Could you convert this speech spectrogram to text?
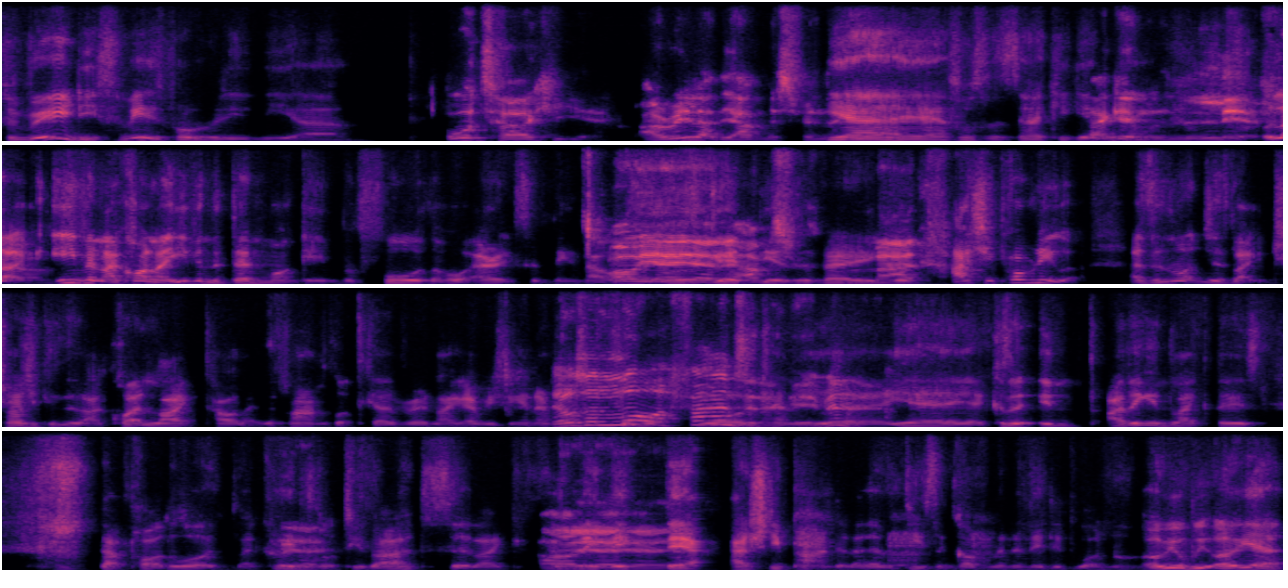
For really, for me, it's probably the um. or Turkey. Yeah, I really like the atmosphere. In Yeah, yeah, it's also the Turkey game. game. that game was lit. But like fam. even like on like even the Denmark game before the whole Eriksen thing, that was, Oh, like, yeah, it was yeah, good. Yeah, it was very mad. good. Actually, probably as much as like tragic as it, I quite liked how like the fans got together and like everything. And There was a lot of fans in that game, Yeah, yeah, yeah. Because in I think in like those that part of the world, like Korea's Yeah. not too bad. So like Oh, they, yeah, they, yeah, they actually patterned it. They have a decent government and they did whatnot. Oh yeah, we oh yeah,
